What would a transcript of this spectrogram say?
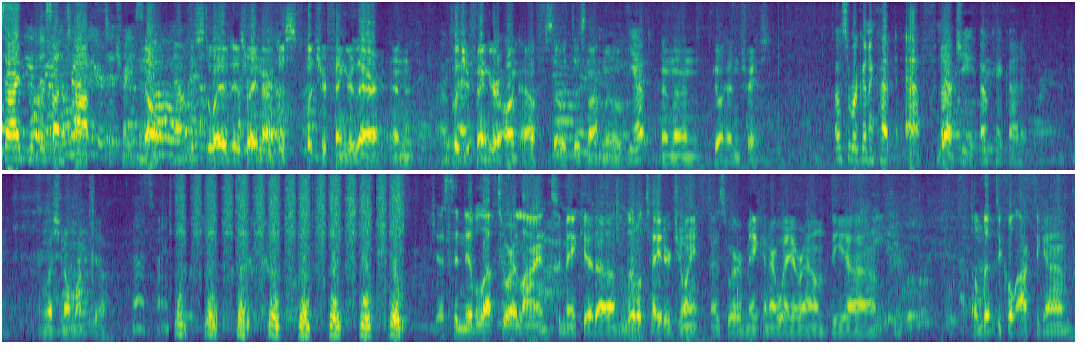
So I put this on top to trace No, it? No? just the way it is right now. Just put your finger there and put your finger on F so it does not move. Yep. And then go ahead and trace. Oh, so we're going to cut F, not Yeah. G. Okay, got it. Okay. Unless you don't want to. No, that's fine. Just to nibble up to our line to make it a little tighter joint as we're making our way around the uh, elliptical octagon.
